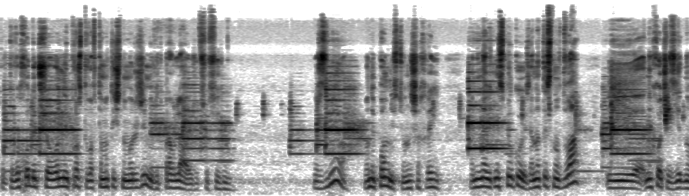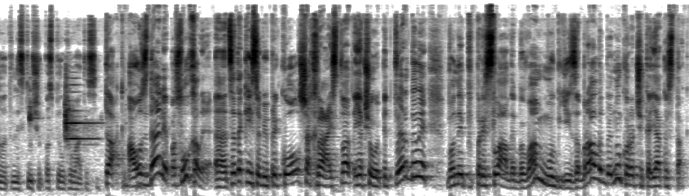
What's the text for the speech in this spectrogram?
Тобто виходить, що вони просто в автоматичному режимі відправляють цю фігню. Розуміло? Вони повністю, вони шахраї. Вони навіть не спілкуються. Я натиснув два і не хоче з'єднувати ні з ким, щоб поспілкуватися. Так, а ось далі послухали. е, Це такий собі прикол, шахрайства. Якщо ви підтвердили, вони б прислали би вам, ми б її забрали би. Ну, коротше, якось так.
